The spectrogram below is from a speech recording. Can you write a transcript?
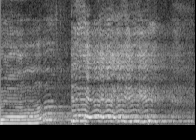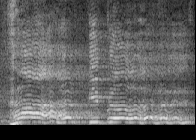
birthday. Happy birthday.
